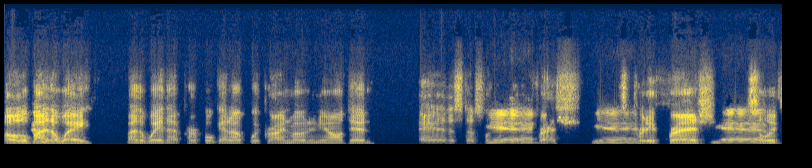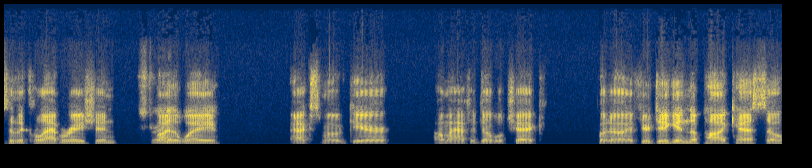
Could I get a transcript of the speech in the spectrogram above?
Oh, by the way, by the way, that purple get up with grind mode and y'all did, Hey, this stuff's looking Yeah. pretty fresh. Yeah. It's pretty fresh. yeah. Salute to the collaboration. Straight By up. the way, axe mode gear. I'm gonna have to double check. But uh, if you're digging the podcast so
